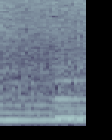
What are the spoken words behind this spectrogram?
Mm-hmm.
